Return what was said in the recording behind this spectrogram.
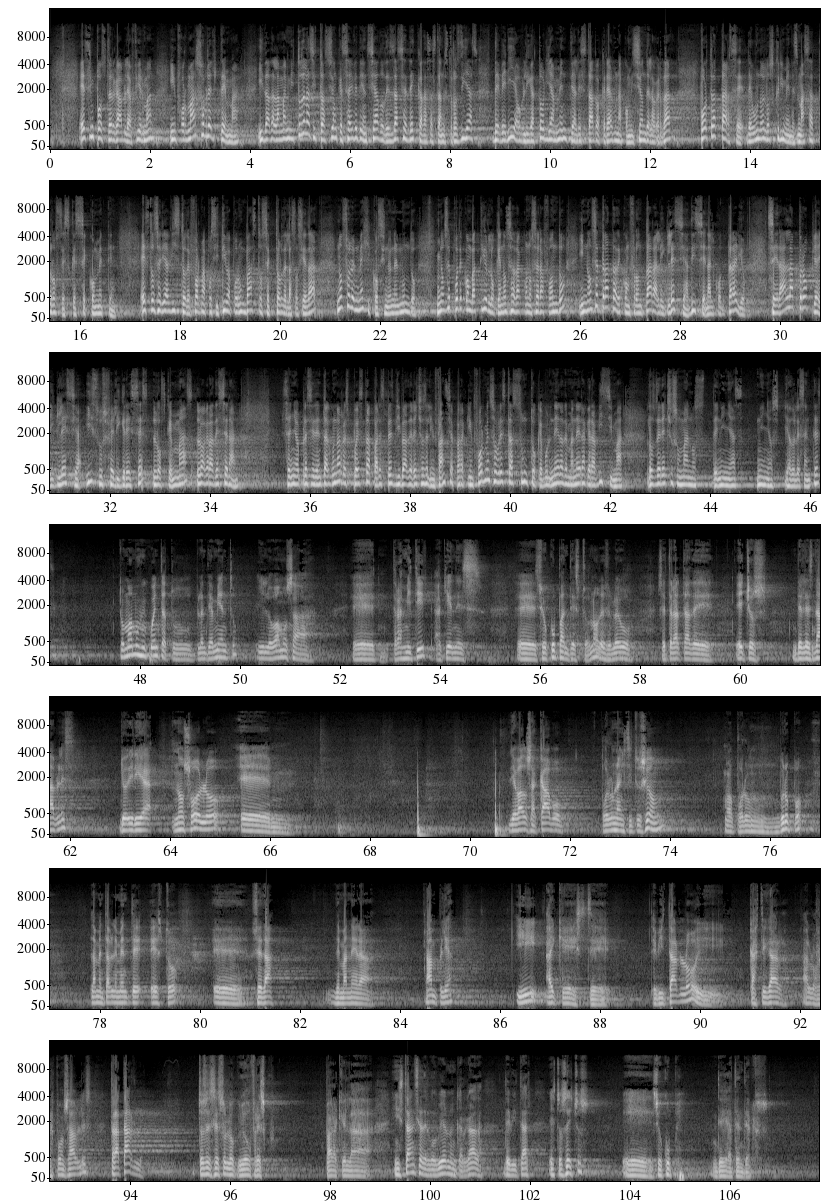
Es impostergable, afirman, informar sobre el tema y dada la magnitud de la situación que se ha evidenciado desde hace décadas hasta nuestros días, debería obligatoriamente al Estado a crear una comisión de la verdad por tratarse de uno de los crímenes más atroces que se cometen esto sería visto de forma positiva por un vasto sector de la sociedad, no solo en México, sino en el mundo. No se puede combatir lo que no se da a conocer a fondo y no se trata de confrontar a la Iglesia, dicen, al contrario, será la propia Iglesia y sus feligreses los que más lo agradecerán. Señor presidente, ¿alguna respuesta para Espes Viva Derechos de la Infancia para que informen sobre este asunto que vulnera de manera gravísima los derechos humanos de niñas, niños y adolescentes? Tomamos en cuenta tu planteamiento y lo vamos a eh, transmitir a quienes eh, se ocupan de esto, ¿no? Desde luego se trata de hechos deleznables, yo diría no solo eh, llevados a cabo por una institución o por un grupo, lamentablemente esto eh, se da de manera amplia y hay que este, evitarlo y castigar a los responsables, tratarlo. Entonces eso es lo que yo ofrezco para que la instancia del gobierno encargada de evitar estos hechos eh, se ocupe de atenderlos.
